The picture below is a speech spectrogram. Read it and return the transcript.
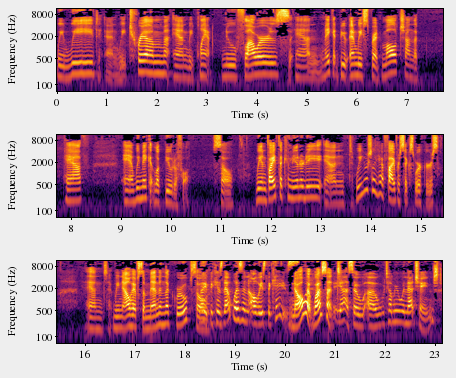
We weed and we trim and we plant new flowers and make it be- and we spread mulch on the path and we make it look beautiful. So we invite the community and we usually have five or six workers and we now have some men in the group. So right, because that wasn't always the case. No, it wasn't. Yeah. So uh, tell me when that changed.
